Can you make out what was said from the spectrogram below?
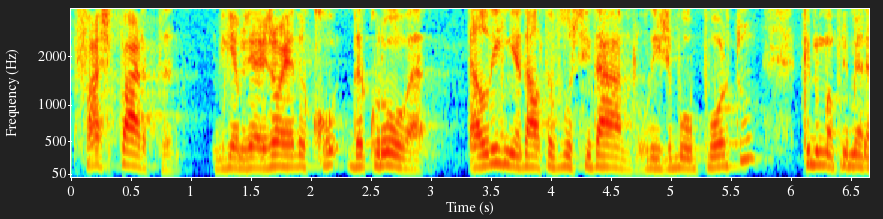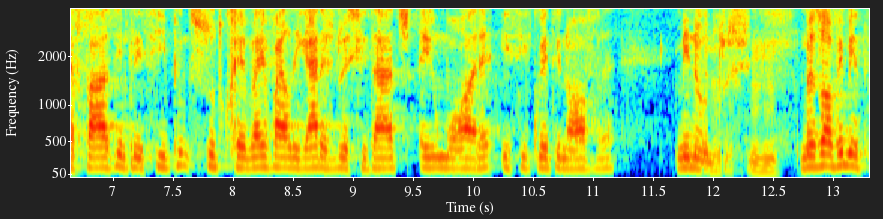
faz parte, digamos, é a joia da coroa, a linha de alta velocidade Lisboa-Porto, que numa primeira fase, em princípio, se tudo correr bem, vai ligar as duas cidades em 1 hora e 59 minutos. Uhum. Mas, obviamente,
